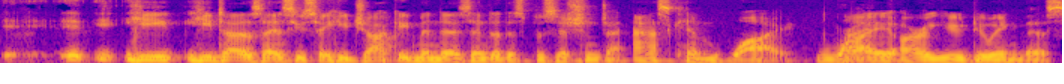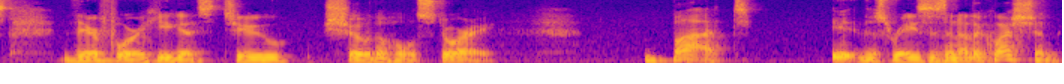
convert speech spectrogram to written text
it, it, he he does, as you say, he jockeyed Mendez into this position to ask him why. Why Right. are you doing this? Therefore, he gets to show the whole story. But it, this raises another question.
